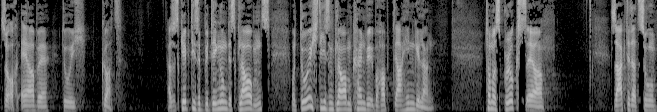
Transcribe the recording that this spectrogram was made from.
so auch Erbe durch Gott. Also es gibt diese Bedingung des Glaubens und durch diesen Glauben können wir überhaupt dahin gelangen. Thomas Brooks, er sagte dazu,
